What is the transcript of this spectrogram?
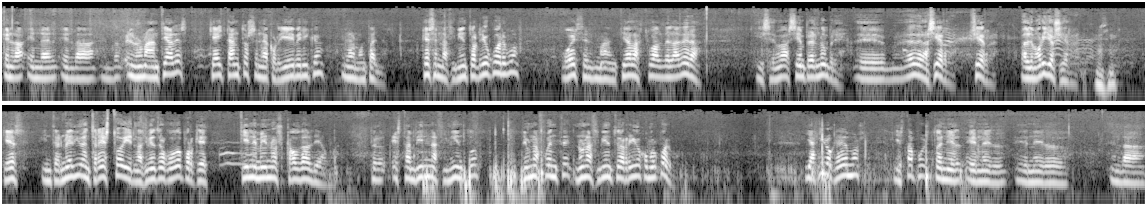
en, los manantiales que hay tantos en la cordillera ibérica, en las montañas, que es el nacimiento del río Cuervo o es el manantial actual de ladera, y se me va siempre el nombre, eh, de la Sierra, Sierra, Valdemorillo Sierra, que es intermedio entre esto y el nacimiento del Cuervo porque tiene menos caudal de agua pero es también nacimiento de una fuente, no nacimiento de río como el cuervo. Y aquí lo que vemos, y está puesto en el, en el, en el, en la,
